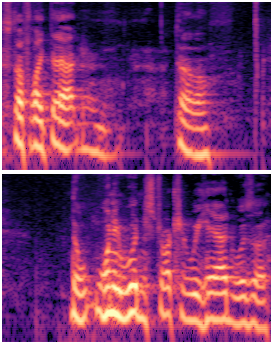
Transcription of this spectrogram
stuff like that. And uh, the only wooden structure we had was a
